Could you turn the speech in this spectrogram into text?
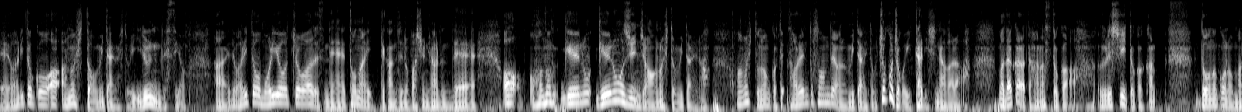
えー、割とこう、あ、あの人みたいな人いるんですよ。はい。で、割と森王町はですね、都内って感じの場所にあるんで、あ、あの芸能、芸能人じゃん、あの人みたいな。あの人なんかタレントさんだよな、みたいな人もちょこちょこいたりしながら、まあだからって話すとか、嬉しいとかか、どうのこうの全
